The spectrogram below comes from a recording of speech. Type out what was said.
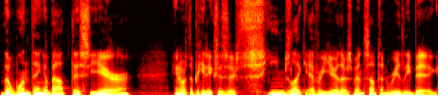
the one thing about this year in orthopedics is there seems like every year there's been something really big.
